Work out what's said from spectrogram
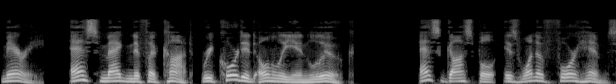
Mary's Magnificat, recorded only in Luke's Gospel, is one of four hymns,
